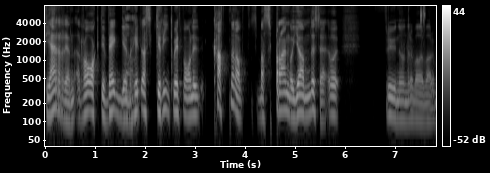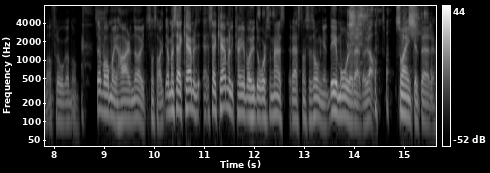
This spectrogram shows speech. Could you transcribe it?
fjärren rakt i väggen. Ja. Helt, jag skrik på helt vanligt. Katterna bara sprang och gömde sig. Och frun undrade vad, vad det var frågan om. Sen var man ju halvnöjd som sagt. Ja men Zach Hamill, Zach Hamill kan ju vara hur dålig som helst resten av säsongen. Det målet räddar ju allt. Så enkelt är det.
